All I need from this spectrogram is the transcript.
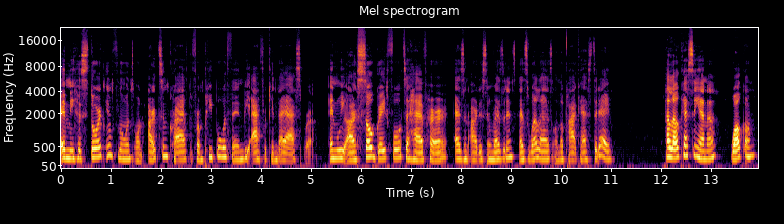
and the historic influence on arts and craft from people within the African diaspora. And we are so grateful to have her as an artist in residence as well as on the podcast today. Hello, Kessienna. Welcome.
